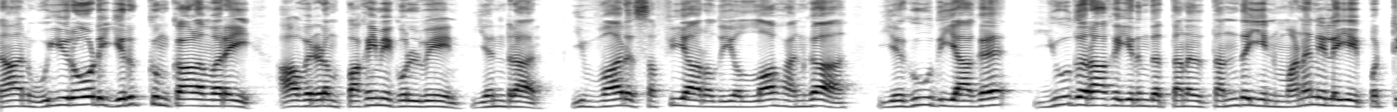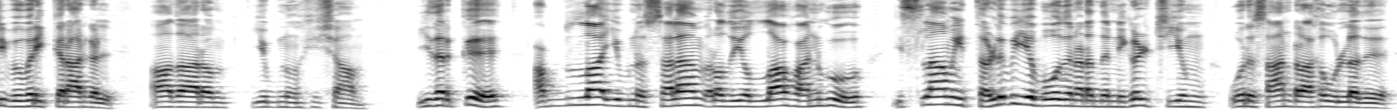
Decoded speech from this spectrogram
நான் உயிரோடு இருக்கும் காலம் வரை அவரிடம் பகைமை கொள்வேன் என்றார். இவ்வாறு சஃபியா ரதியுல்லாஹ் அன்கா யகூதியாக யூதராக இருந்த தனது தந்தையின் மனநிலையை பற்றி விவரிக்கிறார்கள். ஆதாரம் இப்னு ஹிஷாம். இதற்கு அப்துல்லா இப்னு சலாம் ரதுயுல்லாஹ் அன்ஹு இஸ்லாமை தழுவிய போது நடந்த நிகழ்ச்சியும் ஒரு சான்றாக உள்ளது.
